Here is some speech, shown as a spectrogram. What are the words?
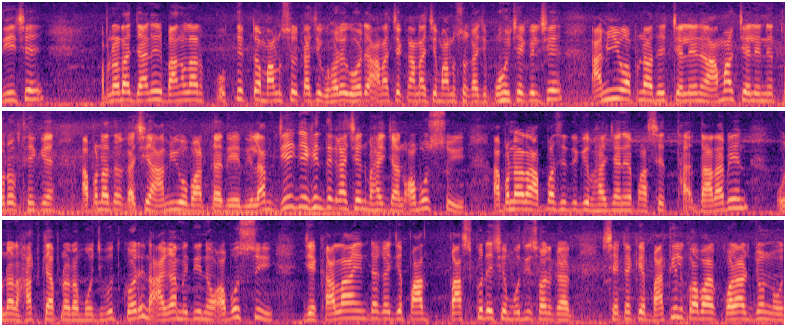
দিয়েছে। আপনারা জানেন বাংলার প্রত্যেকটা মানুষের কাছে ঘরে ঘরে আনাচে কানাচে মানুষের কাছে পৌঁছে গেছে। আমিও আপনাদের চ্যানেলে, আমার চ্যানেলের তরফ থেকে আপনাদের কাছে আমিও বার্তা দিয়ে দিলাম। যে যেখান থেকে আছেন ভাইজান, অবশ্যই আপনারা আব্বাস দিকে ভাইজানের পাশে দাঁড়াবেন। ওনার হাতকে আপনারা মজবুত করেন। আগামী দিনে অবশ্যই যে কালা আইনটাকে যে পা- পাস করেছে মোদী সরকার, সেটাকে বাতিল করার করার জন্য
